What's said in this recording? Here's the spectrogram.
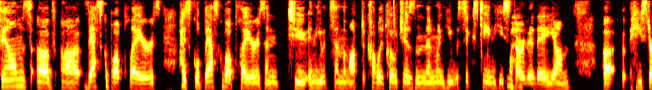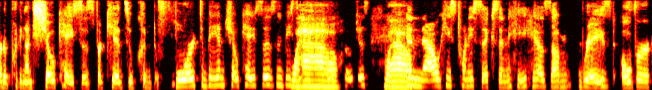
films of uh, basketball players, high school basketball players, and to and he would send them off to college coaches. And then when he was 16, he started wow. a um, uh, he started putting on showcases for kids who couldn't afford to be in showcases and be wow. coaches. Wow! And now he's 26 and he has um, raised over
